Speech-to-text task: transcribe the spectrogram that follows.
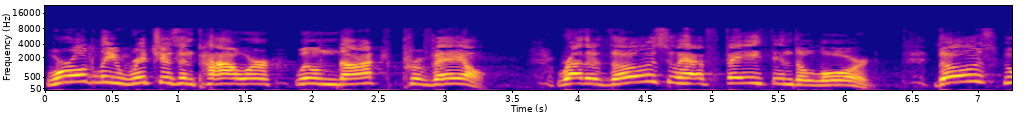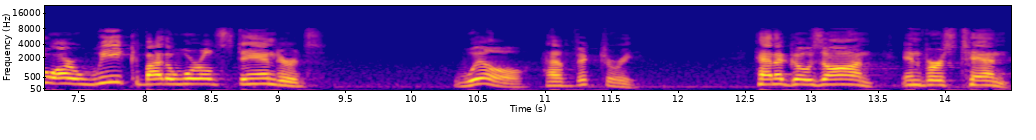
Worldly riches and power will not prevail. Rather, those who have faith in the Lord, those who are weak by the world's standards, will have victory. Hannah goes on in verse 10.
